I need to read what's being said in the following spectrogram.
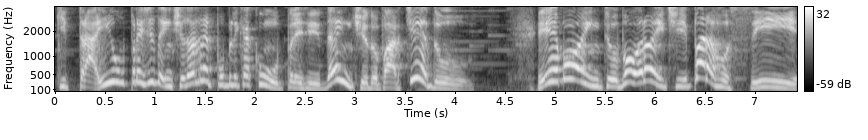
que traiu o presidente da República com o presidente do partido. E muito boa noite para você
